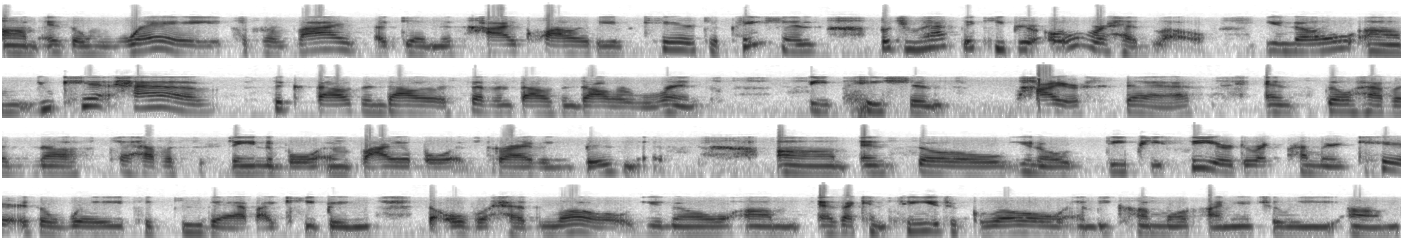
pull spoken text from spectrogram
um, is a way to provide, again, this high quality of care to patients, but you have to keep your overhead low. You know, um, you can't have $6,000 or $7,000 rent see patients hire staff and still have enough to have a sustainable and viable and thriving business. Um, and so, you know, DPC or direct primary care is a way to do that by keeping the overhead low. You know, um, as I continue to grow and become more financially um,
